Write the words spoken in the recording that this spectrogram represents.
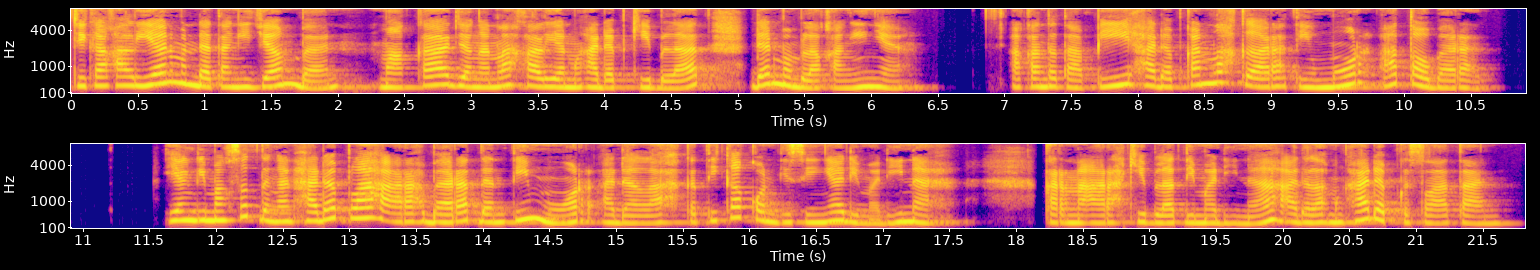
"Jika kalian mendatangi jamban, maka janganlah kalian menghadap kiblat dan membelakanginya." Akan tetapi, hadapkanlah ke arah timur atau barat. Yang dimaksud dengan hadaplah arah barat dan timur adalah ketika kondisinya di Madinah, karena arah kiblat di Madinah adalah menghadap ke selatan.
